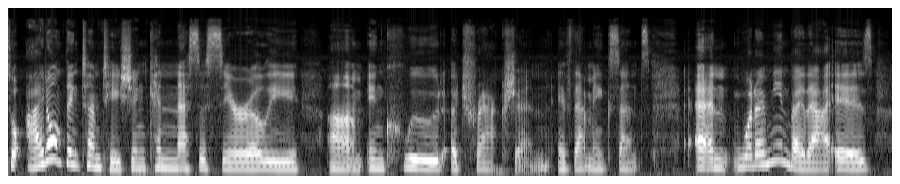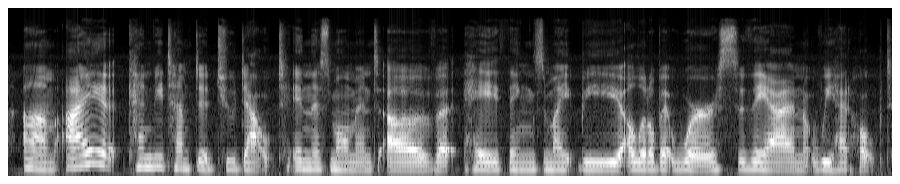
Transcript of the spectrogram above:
So I don't think temptation can necessarily um, include attraction, if that makes sense. And what I mean by that is, um, I can be tempted to doubt in this moment of, hey, things might be a little bit worse than we had hoped.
